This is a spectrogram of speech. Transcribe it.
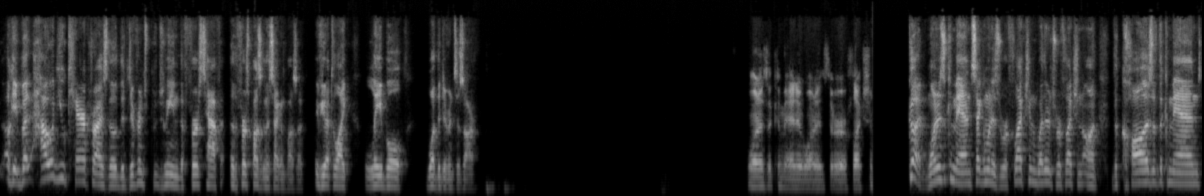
okay, but how would you characterize though the difference between the first half, uh, the first pasuk and the second pasuk, if you had to like label what the differences are? One is a command and one is the reflection. Good. One is a command. Second one is reflection, whether it's reflection on the cause of the command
